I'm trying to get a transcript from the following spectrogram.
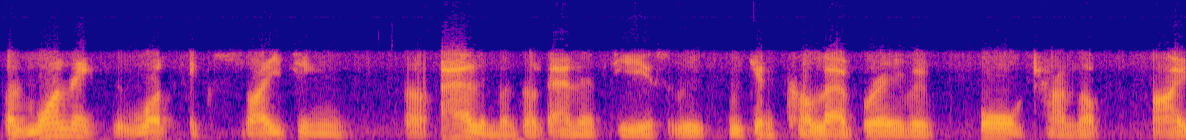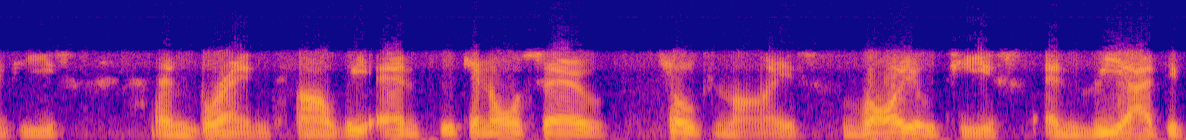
But one what exciting uh, element of NFT is we, we can collaborate with all kind of IPs and brands. Uh, we and we can also tokenize royalties and VIP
